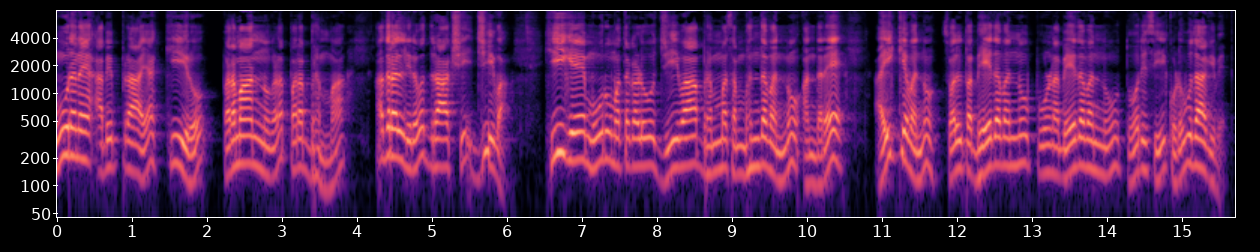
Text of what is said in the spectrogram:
ಮೂರನೆಯ ಅಭಿಪ್ರಾಯ ಕೀರು, ಪರಮಾಣುಗಳ ಪರಬ್ರಹ್ಮ, ಅದರಲ್ಲಿರುವ ದ್ರಾಕ್ಷಿ ಜೀವ. ಹೀಗೆ ಮೂರು ಮತಗಳು ಜೀವ, ಬ್ರಹ್ಮ ಸಂಬಂಧವನ್ನು ಅಂದರೆ ಐಕ್ಯವನ್ನು, ಸ್ವಲ್ಪ ಭೇದವನ್ನು ಪೂರ್ಣ ಭೇದವನ್ನು ತೋರಿಸಿ ಕೊಡುವುದಾಗಿವೆ.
